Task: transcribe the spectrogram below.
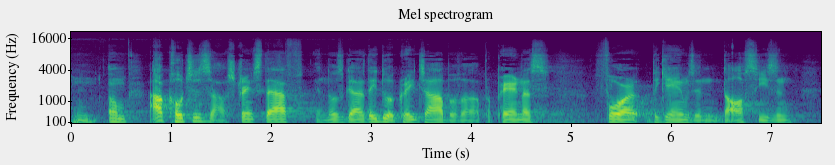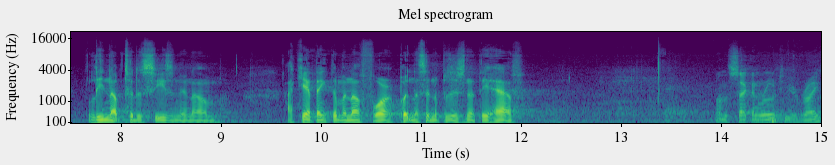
Mm-hmm. Um, our coaches, our strength staff, and those guys, they do a great job of uh, preparing us for the games and the off season, leading up to the season, and um, I can't thank them enough for putting us in the position that they have. On the second row to your right.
